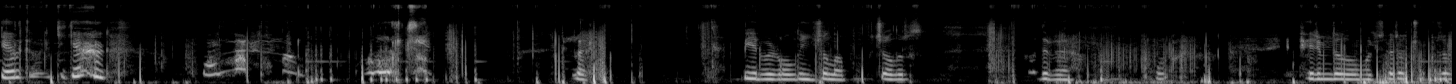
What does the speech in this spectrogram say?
Gel kanki gel. Allah bunlar. Olursun. Güzel. 1-1 oldu inşallah maçı alırız. Hadi be. Perimde de olmak üzere çok güzel.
